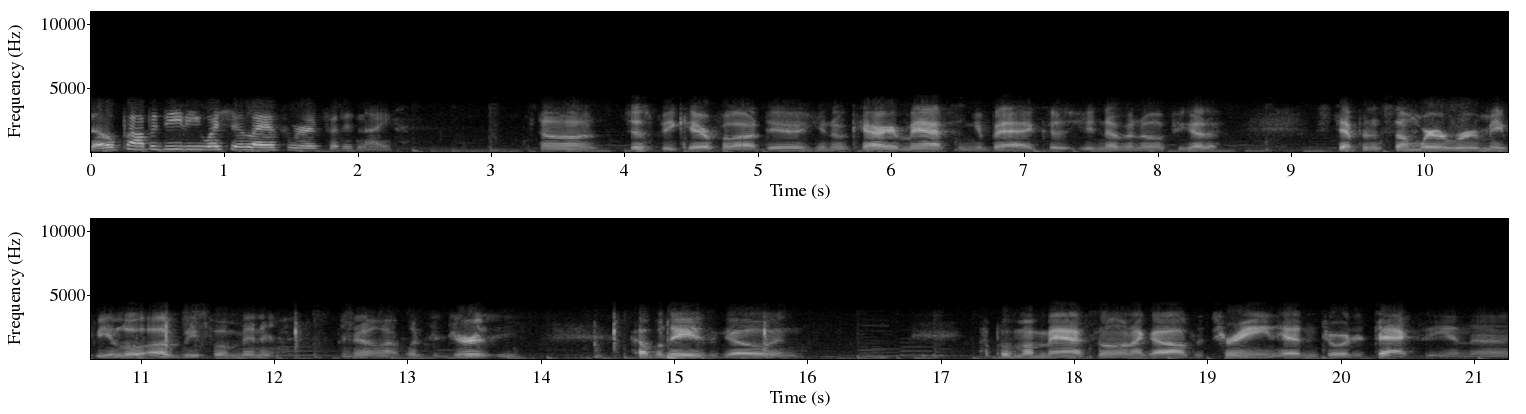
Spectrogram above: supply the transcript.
So, Papa Didi, what's your last word for tonight? Uh, just be careful out there. You know, carry a mask in your bag because you never know if you gotta step in somewhere where it may be a little ugly for a minute. You know, I went to Jersey a couple days ago and I put my mask on. I got off the train heading toward the taxi and uh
